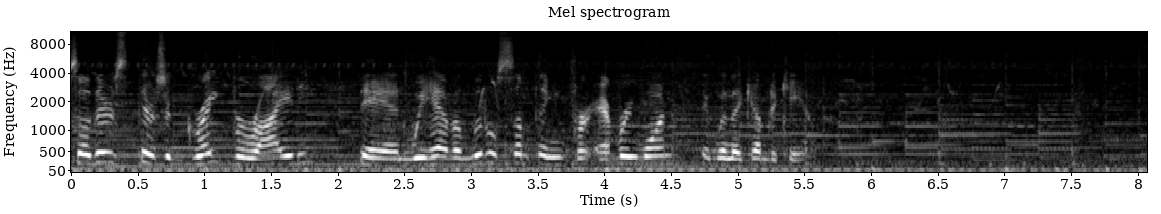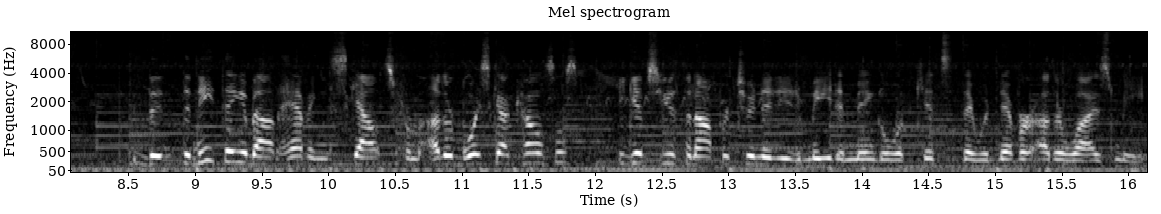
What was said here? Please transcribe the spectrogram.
So there's, there's a great variety and we have a little something for everyone when they come to camp. The, the neat thing about having scouts from other Boy Scout councils, it gives youth an opportunity to meet and mingle with kids that they would never otherwise meet.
